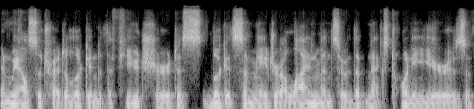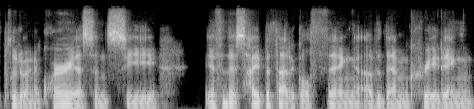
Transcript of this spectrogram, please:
and we also try to look into the future to look at some major alignments over the next 20 years of Pluto and Aquarius and see if this hypothetical thing of them creating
